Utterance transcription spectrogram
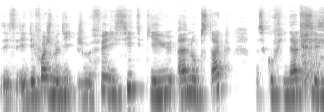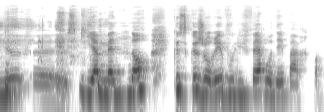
et, des fois, je me dis, je me félicite qu'il y ait eu un obstacle parce qu'au final, c'est mieux euh, ce qu'il y a maintenant que ce que j'aurais voulu faire au départ. Quoi.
